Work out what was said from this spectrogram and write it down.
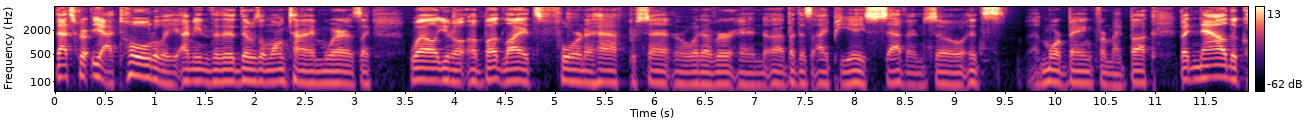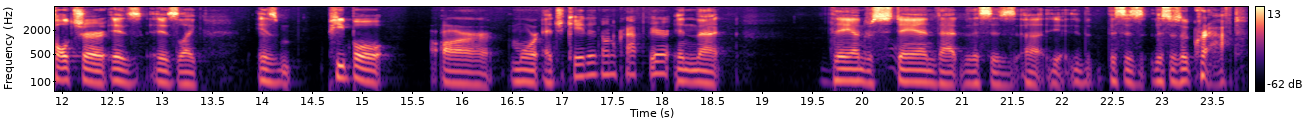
That's correct. Yeah, totally. I mean, the, there was a long time where it's like, well, you know, a Bud Light's four and a half percent or whatever, and uh, but this IPA is seven, so it's more bang for my buck. But now the culture is is like is people are more educated on craft beer in that they understand that this is uh, this is this is a craft,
